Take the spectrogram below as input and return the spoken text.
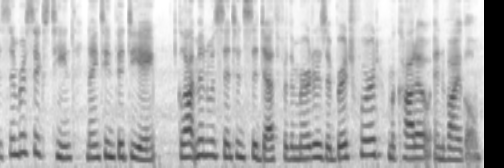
December 16, 1958, Glatman was sentenced to death for the murders of Bridgeford, Mercado, and Weigel.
